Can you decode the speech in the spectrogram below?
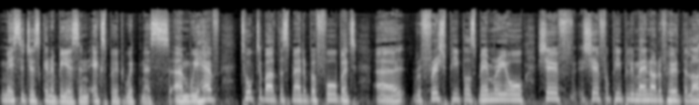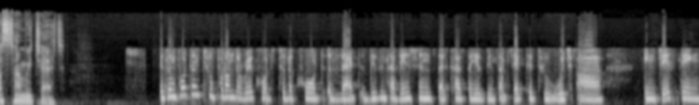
messages going to be as an expert witness? Um, we have talked about this matter before, but uh, refresh people's memory or share share for people who may not have heard the last time we chat. It's important to put on the record to the court that these interventions that Caster has been subjected to, which are ingesting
